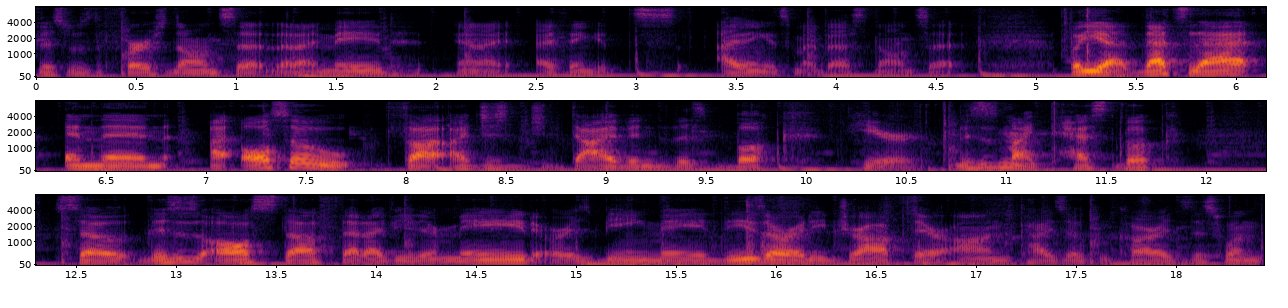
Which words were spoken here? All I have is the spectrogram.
This was the first Dawn set that I made, and I, I think it's I think it's my best Dawn set. But yeah, that's that. And then I also thought I'd just dive into this book here. This is my test book. So this is all stuff that I've either made or is being made. These already dropped there on Kaizoku kards. This one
